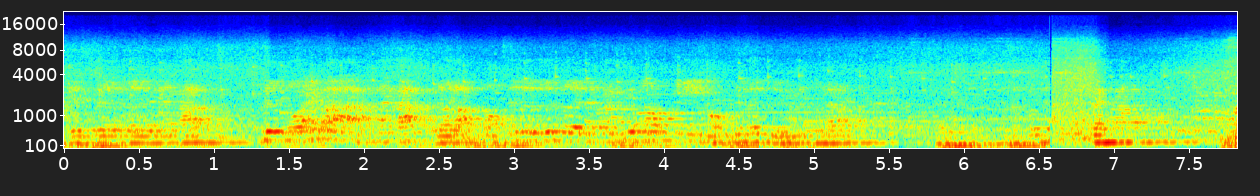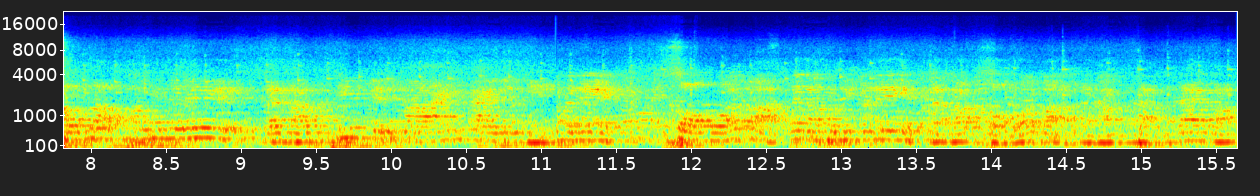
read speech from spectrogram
เรียนเชิญเลยนะครับ100บาทนะครับเดี๋ยวรับของที่ระลึกเลยนะครับพี่อ้อมมีของที่ระลึกอยู่นู้นแล้วนะครับสำหรับพระพิฆเนศนะครับที่เป็นไม้กลายเป็นหินพระพิฆเนศ200บาทได้รับพระพิฆเนศนะครับ200บาทนะครับจะได้รับ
